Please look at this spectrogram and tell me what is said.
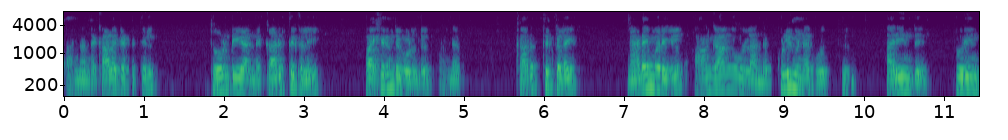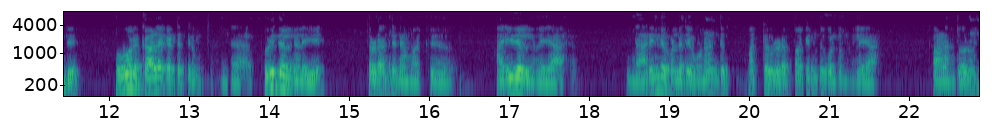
அந்தந்த காலகட்டத்தில் தோன்றிய அந்த கருத்துக்களை பகிர்ந்து கொண்டு அந்த கருத்துக்களை நடைமுறையில் ஆங்காங்கு உள்ள அந்த குழுவினர் ஒத்து அறிந்து புரிந்து ஒவ்வொரு காலகட்டத்திலும் அந்த புரிதல் நிலையை தொடர்ந்து நமக்கு அறிதல் நிலையாக இந்த அறிந்து கொண்டதை உணர்ந்து மற்றவரிடம் பகிர்ந்து கொள்ளும் நிலையாக காலந்தோறும்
